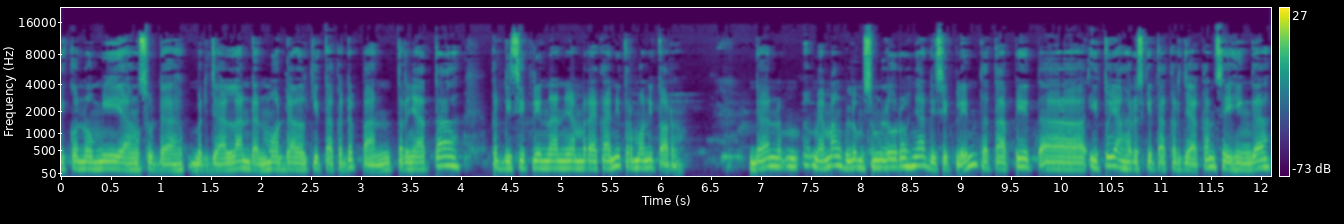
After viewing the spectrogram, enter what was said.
ekonomi yang sudah berjalan dan modal kita ke depan, ternyata kedisiplinannya mereka ini termonitor. Dan memang belum semeluruhnya disiplin, tetapi uh, itu yang harus kita kerjakan sehingga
